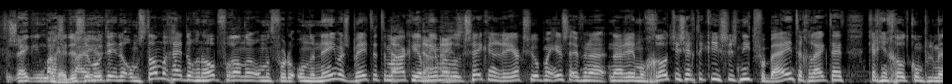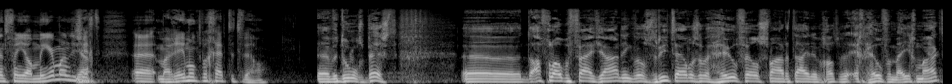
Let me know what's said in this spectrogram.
Verzekeringmaatschappij. dus er moet in de omstandigheid nog een hoop veranderen om het voor de ondernemers beter te maken. Jan ja, Meerman wil ik zeker een reactie op. Maar eerst even naar, naar Raymond Groot. Je zegt de crisis is niet voorbij. En tegelijkertijd krijg je een groot compliment van Jan Meerman. Die Ja. zegt, eh, maar Raymond begrijpt het wel. Eh, we doen ons best. Eh, de afgelopen vijf jaar, denk ik als retailers, hebben we heel veel zware tijden hebben gehad. We hebben echt heel veel meegemaakt.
